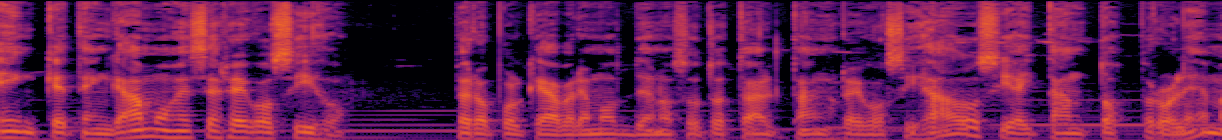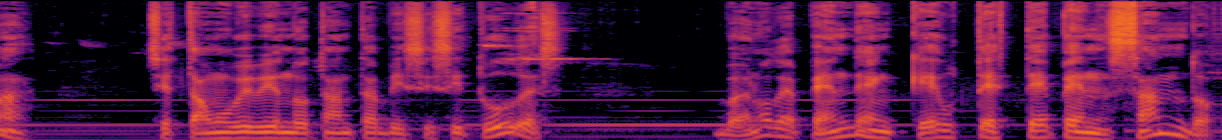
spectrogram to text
en que tengamos ese regocijo. Pero porque habremos de nosotros estar tan regocijados si hay tantos problemas, si estamos viviendo tantas vicisitudes. Bueno, depende en qué usted esté pensando.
